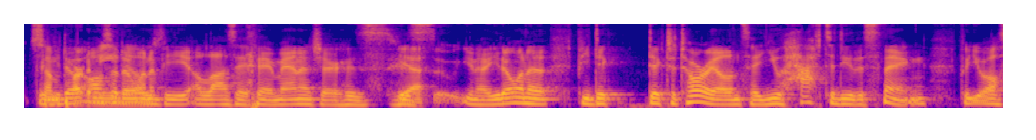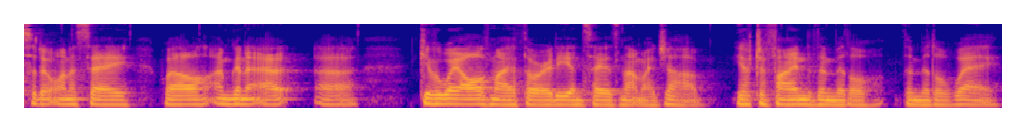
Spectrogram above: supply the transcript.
But some you part of also don't knows, want to be a laissez-faire manager who's, who's Yeah. you know, you don't want to be dic- dictatorial and say you have to do this thing, but you also don't want to say, well, I'm going to uh, give away all of my authority and say it's not my job. You have to find the middle, the middle way.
